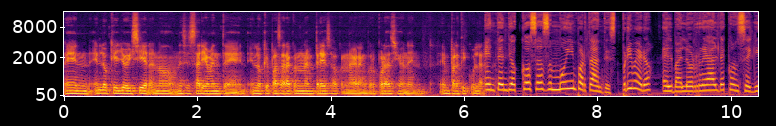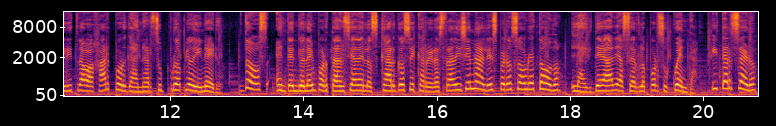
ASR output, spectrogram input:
en, en lo que yo hiciera, no necesariamente en, en, lo que pasara con una empresa o con una gran corporación en, particular. Entendió cosas muy importantes. Primero, el valor real de conseguir y trabajar por ganar su propio dinero. Dos, entendió la importancia de los cargos y carreras tradicionales, pero sobre todo la idea de hacerlo por su cuenta. Y tercero,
